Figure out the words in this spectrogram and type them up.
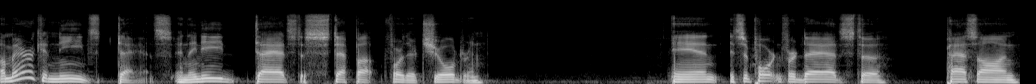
America needs dads, and they need dads to step up for their children. And it's important for dads to pass on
